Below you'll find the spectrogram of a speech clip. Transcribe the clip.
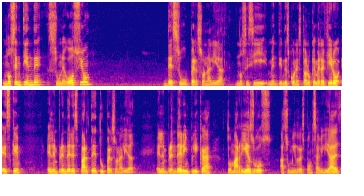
no se entiende su negocio de su personalidad. No sé si me entiendes con esto. A lo que me refiero es que el emprender es parte de tu personalidad. El emprender implica tomar riesgos, asumir responsabilidades,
